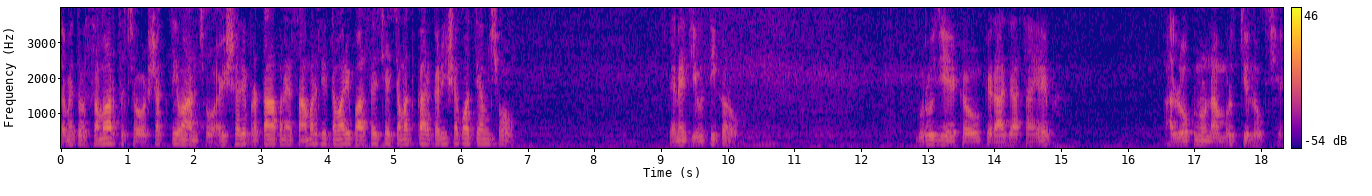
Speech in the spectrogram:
તમે તો સમર્થ છો, શક્તિવાન છો, ઐશ્વર્ય પ્રતાપ અને સામર્થ્ય તમારી પાસે છે, ચમત્કાર કરી શકો તેમ છો. એને જીવતી કરો. ગુરુજીએ કહ્યું કે, રાજા સાહેબ, આ લોકનું નામ મૃત્યુ લોક છે.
